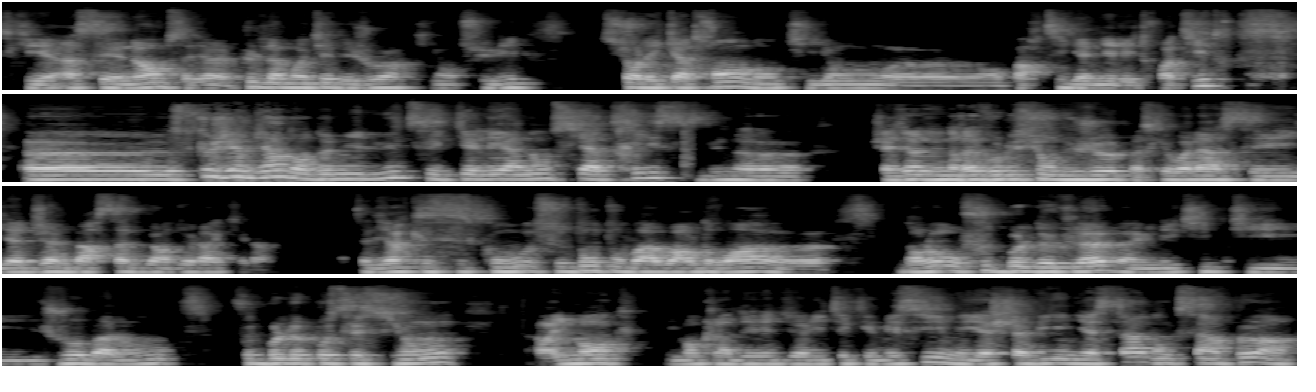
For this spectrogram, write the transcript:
ce qui est assez énorme, c'est-à-dire plus de la moitié des joueurs qui ont suivi sur les quatre ans, donc qui ont euh, en partie gagné les trois titres. Euh, ce que j'aime bien dans 2008, c'est qu'elle est annonciatrice d'une, euh, d'une révolution du jeu, parce que voilà, c'est il y a déjà le Barça de Guardiola qui est là. C'est-à-dire que c'est ce, ce, dont on va avoir le droit dans le, au football de club, à une équipe qui joue au ballon, football de possession, il manque, il manque l'individualité qui est Messi, mais il y a Xavi, Iniesta, donc c'est un peu un,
